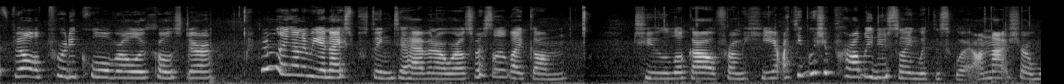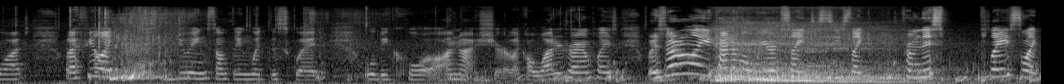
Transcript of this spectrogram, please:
of built a pretty cool roller coaster. It's really going to be a nice thing to have in our world, especially like, um, to look out from here. I think we should probably do something with the squid. I'm not sure what, but I feel like doing something with the squid will be cool. I'm not sure, like a water dragon place. But it's definitely kind of a weird sight to see. Like from this place, like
